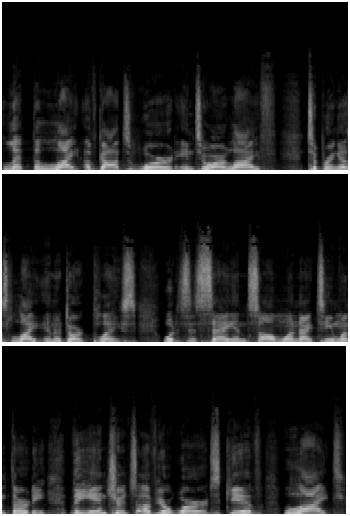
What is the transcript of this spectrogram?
let the light of God's word into our life to bring us light in a dark place. What does it say in Psalm 119, 130? The entrance of your words give light,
